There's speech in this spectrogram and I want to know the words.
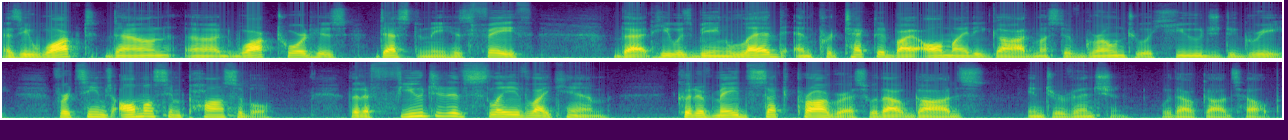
as he walked down, uh, walked toward his destiny, his faith that he was being led and protected by Almighty God must have grown to a huge degree. For it seems almost impossible that a fugitive slave like him could have made such progress without God's intervention, without God's help.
